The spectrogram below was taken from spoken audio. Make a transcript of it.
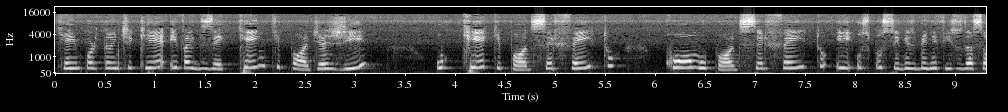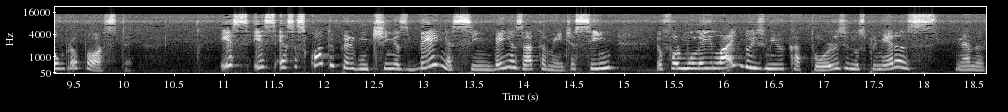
que é importante que e vai dizer quem que pode agir, o que que pode ser feito, como pode ser feito e os possíveis benefícios da ação proposta. Esse, esse, essas quatro perguntinhas, bem assim, bem exatamente assim, eu formulei lá em 2014, nos primeiras, né, no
